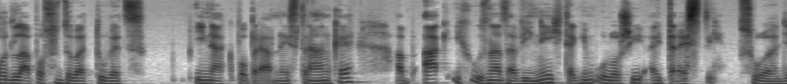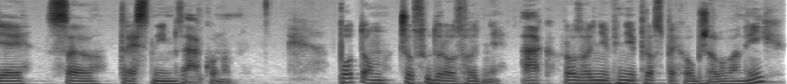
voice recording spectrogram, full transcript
hodlá posudzovať tú vec inak po právnej stránke. A ak ich uzná za vinných, tak im uloží aj tresty v súlade s trestným zákonom. Potom, čo súd rozhodne, ak rozhodne v neprospech obžalovaných,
